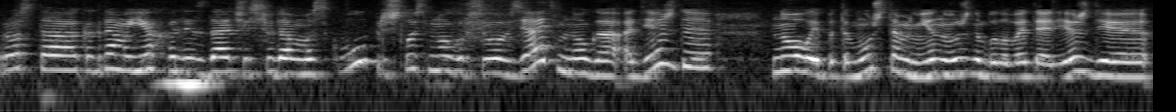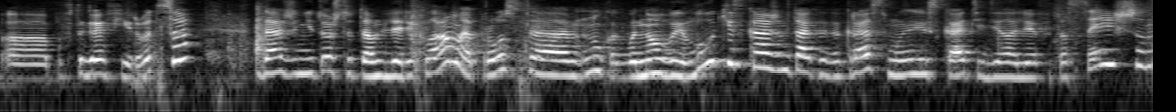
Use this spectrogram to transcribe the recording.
Просто, когда мы ехали с дачи сюда, в Москву, пришлось много всего взять, много одежды новой, потому что мне нужно было в этой одежде э, пофотографироваться. Даже не то, что там для рекламы, а просто, ну, как бы новые луки, скажем так. И как раз мы с Катей делали фотосейшн.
